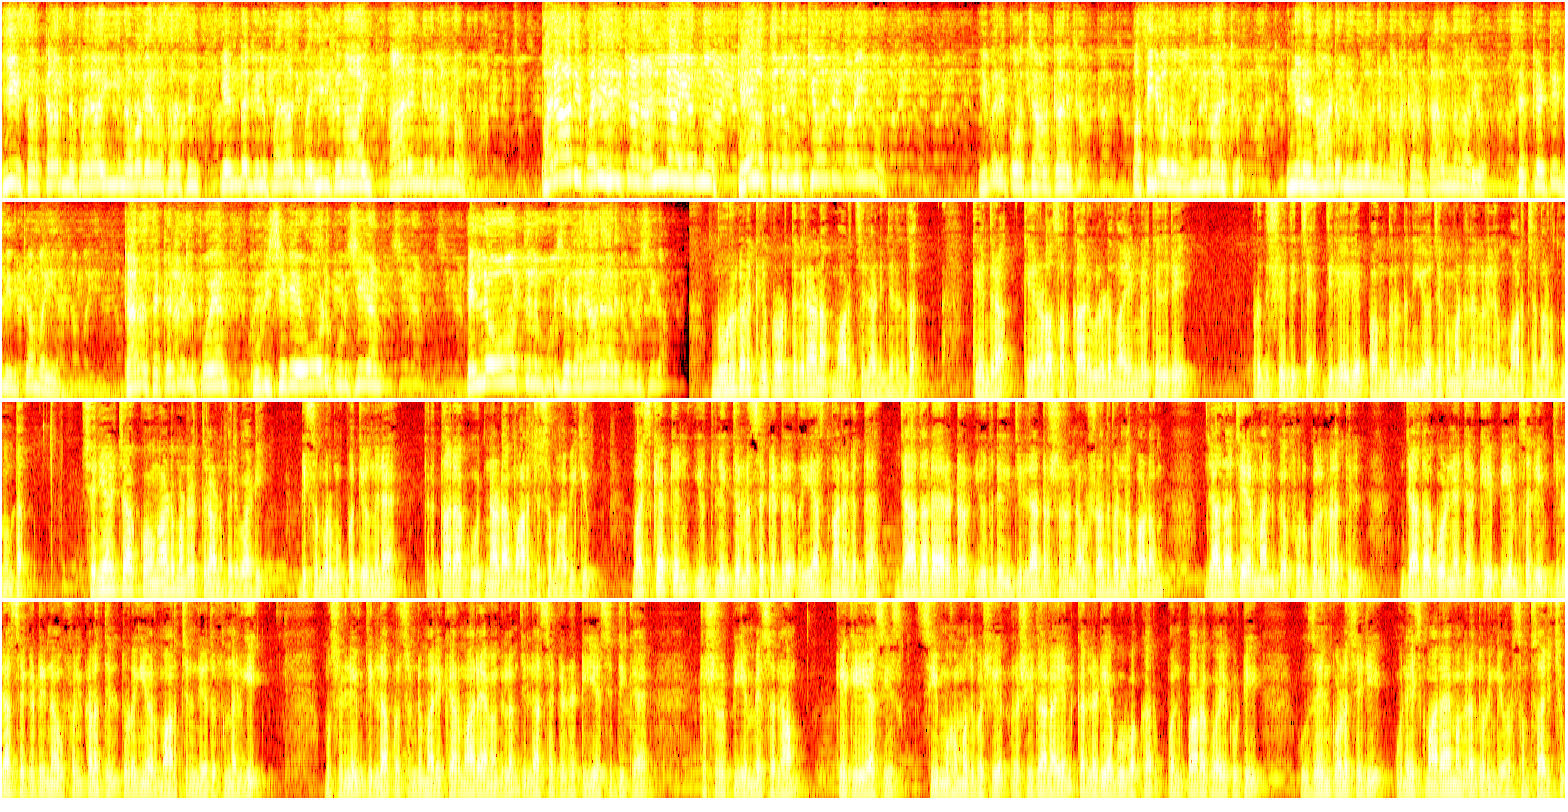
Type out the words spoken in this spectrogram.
ഈ സർക്കാരിന്റെ പരാതി ഈ നവകേരള സദസ്സിൽ എന്തെങ്കിലും പരാതി പരിഹരിക്കുന്നതായി ആരെങ്കിലും കണ്ടോ? പരാതി പരിഹരിക്കാൻ അല്ല എന്ന് കേരളത്തിന്റെ മുഖ്യമന്ത്രി പറയുന്നു. ഇവർ കുറച്ച് ആൾക്കാർക്ക് പത്തിരുപത് മന്ത്രിമാർക്ക് ഇങ്ങനെ നാട് മുഴുവൻ അങ്ങനെ നടക്കണം. കാരണം എന്താണെന്നറിയോ? സെക്രട്ടറിയേറ്റിൽ ഇരിക്കാൻ വയ്യ. കാരണം സെക്രട്ടറിയിൽ പോയാൽ കുടിശ്ശികയോട് കുടിശ്ശികയാണ്. എല്ലാത്തിലും കുടിശ്ശിക കരാറുകാർക്ക് കുടിശ്ശിക? നൂറുകണക്കിന് പ്രവർത്തകരാണ് മാർച്ചിൽ അണിഞ്ഞിരുന്നത്. കേന്ദ്ര കേരള സർക്കാരുകളുടെ നയങ്ങൾക്കെതിരെ പ്രതിഷേധിച്ച് ജില്ലയിലെ പന്ത്രണ്ട് നിയോജക മണ്ഡലങ്ങളിലും മാർച്ച് നടത്തുന്നുണ്ട്. ശനിയാഴ്ച കോങ്ങാട് മണ്ഡലത്തിലാണ് പരിപാടി. ഡിസംബർ മുപ്പത്തിയൊന്നിന് തൃത്താല കൂറ്റനാട് മാർച്ച് സമാപിക്കും. Vice captain youth league general secretary Riyas Nalakath ജാഥ ഡയറക്ടർ യൂത്ത് ലീഗ് ജില്ലാ ട്രഷറർ നൌഷാദ് വെള്ളപ്പാടം ജാഥ ചെയർമാൻ ഗഫൂർ കൊൽക്കളത്തിൽ ജാഥ coordinator K P M Saleem ജില്ലാ സെക്രട്ടറി നൌഫൽ കളത്തിൽ തുടങ്ങിയവർ മാർച്ചിന് നേതൃത്വം നൽകി. മുസ്ലിം ലീഗ് ജില്ലാ പ്രസിഡന്റ് മരിക്കാർ മാരാമംഗലം ജില്ലാ secretary T A Siddique treasurer P M A Salam K K Azeez C Muhammad Basheer Rasheed Alayan Kalladi Aboobacker Ponpara Koyakutty Hussain Kolassery Unais Marayamangalam തുടങ്ങിയവർ സംസാരിച്ചു.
